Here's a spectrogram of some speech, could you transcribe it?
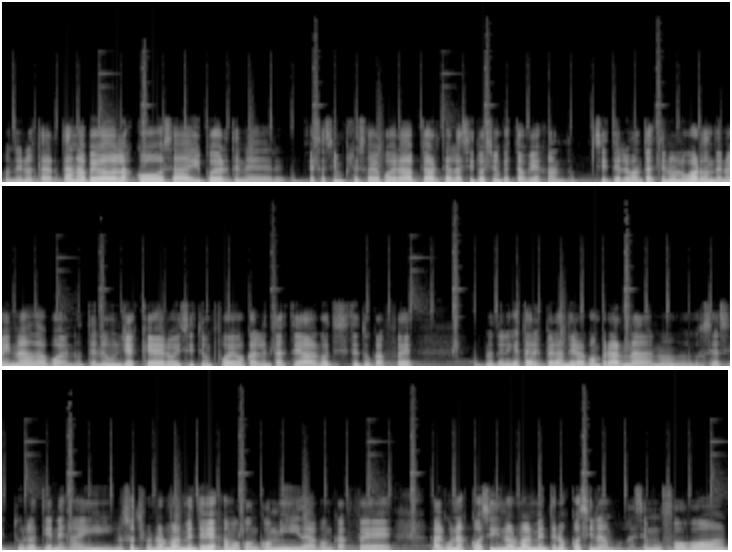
Donde no estar tan apegado a las cosas y poder tener esa simpleza de poder adaptarte a la situación que estás viajando. Si te levantaste en un lugar donde no hay nada, bueno, tenés un yesquero, hiciste un fuego, calentaste algo, te hiciste tu café. No tenés que estar esperando ir a comprar nada, ¿no? O sea, si tú lo tienes ahí, nosotros normalmente viajamos con comida, con café, algunas cosas y normalmente nos cocinamos. Hacemos un fogón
